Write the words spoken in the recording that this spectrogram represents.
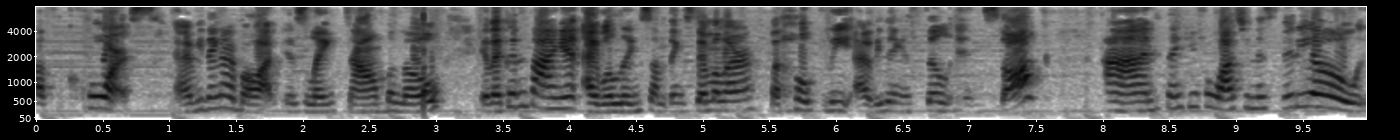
Of course, everything I bought is linked down below. If I couldn't find it, I will link something similar, but hopefully everything is still in stock. And thank you for watching this video.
